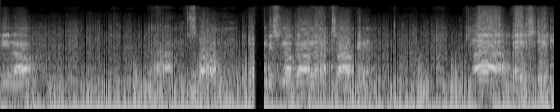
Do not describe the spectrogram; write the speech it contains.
you know. So we're to be smoking on that, talking. Uh, basically,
